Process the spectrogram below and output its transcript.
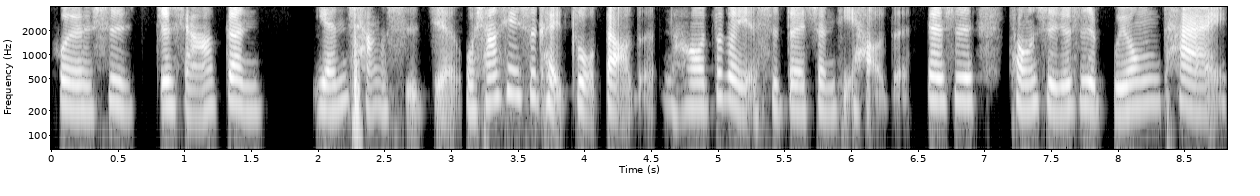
或者是就想要更。延长时间，我相信是可以做到的。然后这个也是对身体好的，但是同时就是不用太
